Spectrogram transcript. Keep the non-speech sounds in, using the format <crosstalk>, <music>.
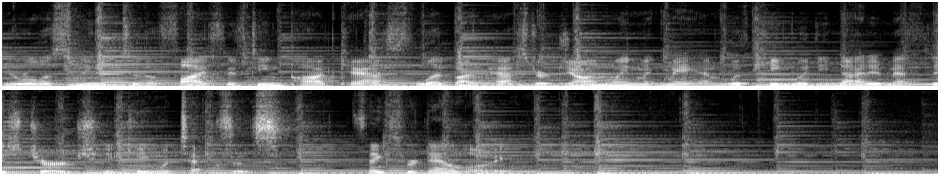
You're listening to the 515 podcast led by Pastor John Wayne McMahon with Kingwood United Methodist Church in Kingwood, Texas. Thanks for downloading.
